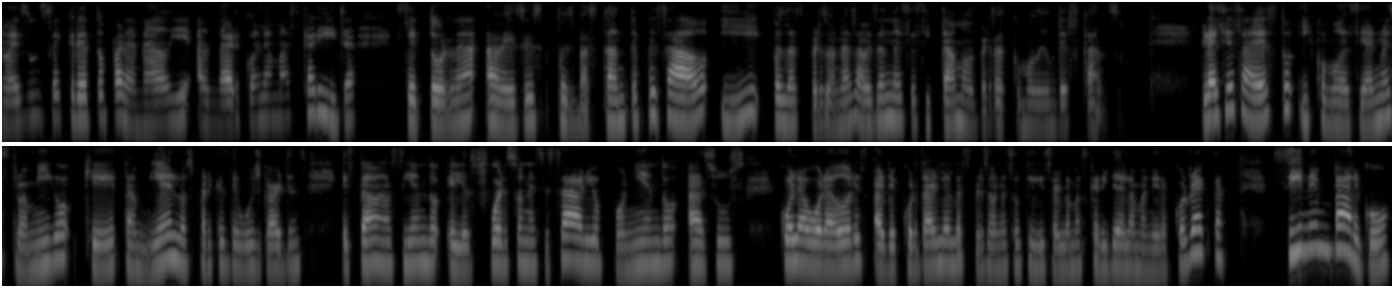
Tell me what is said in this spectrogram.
No es un secreto para nadie andar con la mascarilla, se torna a veces pues bastante pesado y pues las personas a veces necesitamos, ¿verdad? Como de un descanso. Gracias a esto, y como decía nuestro amigo, que también los parques de Busch Gardens estaban haciendo el esfuerzo necesario, poniendo a sus colaboradores a recordarle a las personas a utilizar la mascarilla de la manera correcta. Sin embargo,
